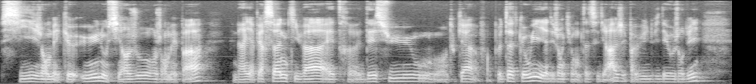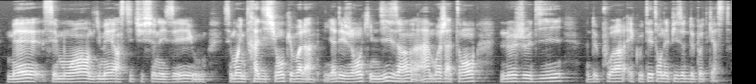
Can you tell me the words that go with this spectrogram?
si j'en mets que une ou si un jour j'en mets pas, eh ben, il y a personne qui va être déçu ou en tout cas, enfin peut-être que oui, il y a des gens qui vont peut-être se dire ah j'ai pas vu de vidéo aujourd'hui, mais c'est moins entre guillemets institutionnalisé ou c'est moins une tradition que voilà. Il y a des gens qui me disent hein, ah moi j'attends le jeudi de pouvoir écouter ton épisode de podcast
